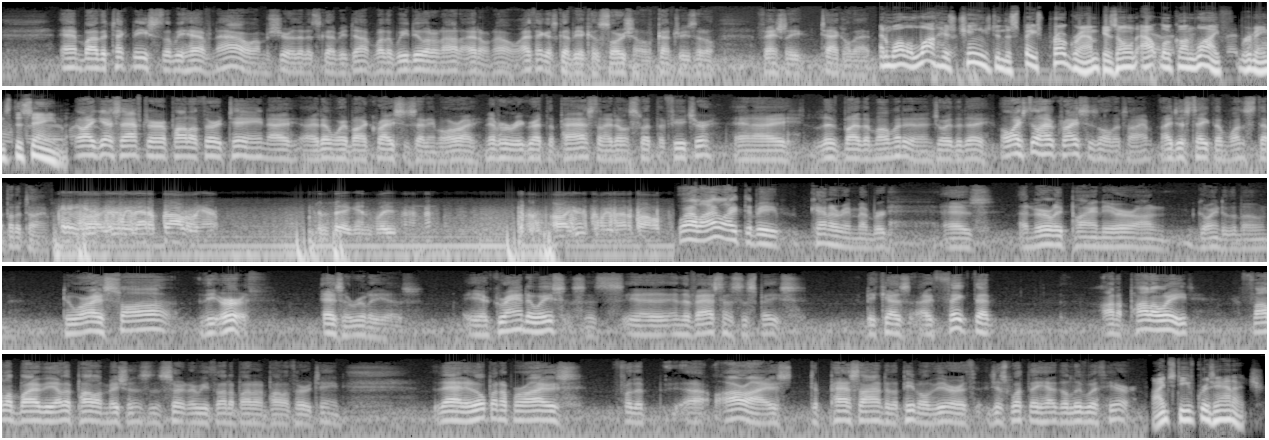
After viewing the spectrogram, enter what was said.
And by the techniques that we have now, I'm sure that it's going to be done. Whether we do it or not, I don't know. I think it's going to be a consortium of countries that'll eventually tackle that. And while a lot has changed in the space program, his own outlook on life remains the same. No, I guess after Apollo 13, I, I don't worry about crisis anymore. I never regret the past and I don't sweat the future. And I live by the moment and enjoy the day. Oh, I still have crises all the time. I just take them one step at a time. Okay, Houston, we've had a problem here. Can say again, please. Uh-huh. Uh, Houston, we've had a problem. Well, I like to be kind of remembered as an early pioneer on going to the moon, to where I saw the Earth as it really is a grand oasis. It's in the vastness of space. Because I think that on Apollo 8, followed by the other Apollo missions, and certainly we thought about it on Apollo 13, that it opened up our eyes for the uh, our eyes to pass on to the people of the earth just what they had to live with here. I'm Steve Grzanich.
